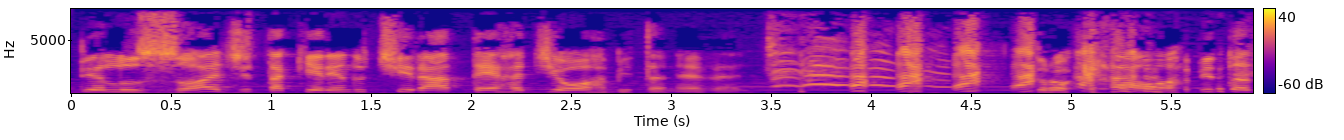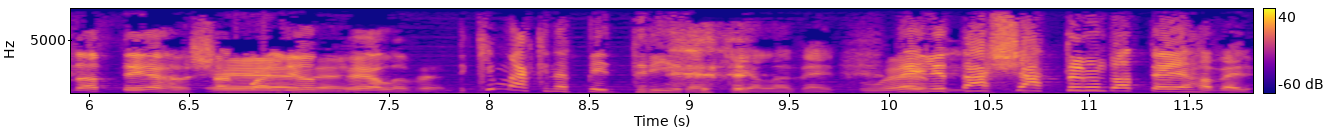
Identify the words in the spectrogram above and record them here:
pelo Zod tá querendo tirar a Terra de órbita, né, velho? Trocar a órbita da Terra, chacoalhando É, velho. ela, velho. Que máquina pedreira aquela, velho? É, Véi, ele tá achatando a terra, velho.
